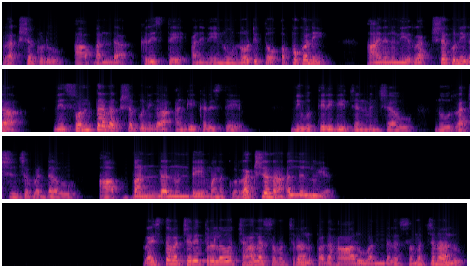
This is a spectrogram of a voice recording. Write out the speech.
రక్షకుడు ఆ బండ క్రీస్తే అని నేను నోటితో ఒప్పుకొని ఆయనను నీ రక్షకునిగా నీ సొంత రక్షకునిగా అంగీకరిస్తే నీవు తిరిగి జన్మించావు నువ్వు రక్షించబడ్డావు. ఆ బండ నుండే మనకు రక్షణ. హల్లెల్లుయ క్రైస్తవ చరిత్రలో చాలా సంవత్సరాలు పదహారు వందల సంవత్సరాలు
